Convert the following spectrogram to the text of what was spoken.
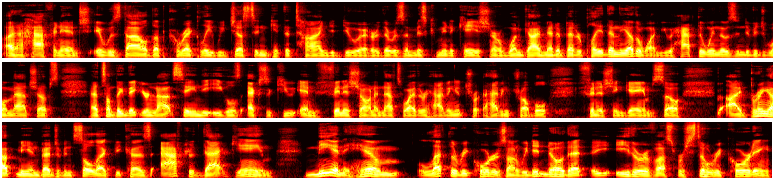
a half an inch. It was dialed up correctly. We just didn't get the time to do it, or there was a miscommunication, or one guy made a better play than the other one. You have to win those individual matchups. That's something that you're not seeing the Eagles execute and finish on, and that's why they're having a tr- having trouble finishing games. So I bring up me and Benjamin Solak because after that game, me and him left the recorders on. We didn't know that either of us were still recording.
